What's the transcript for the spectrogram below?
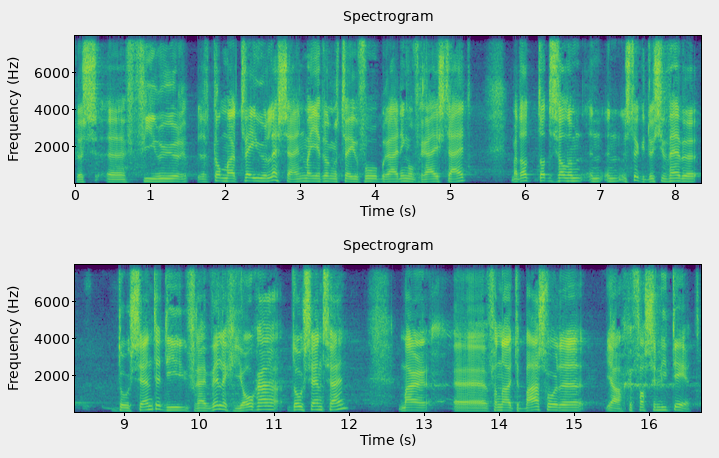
Dus eh, vier uur, dat kan maar twee uur les zijn, maar je hebt ook nog twee uur voorbereiding of reistijd. Maar dat, dat is wel een, een, een stukje. Dus we hebben docenten die vrijwillig yoga-docent zijn, maar eh, vanuit de baas worden ja, gefaciliteerd.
